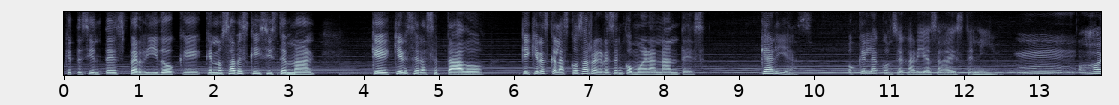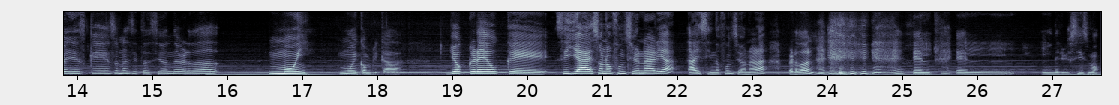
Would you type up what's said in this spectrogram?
que te sientes perdido, que, que no sabes qué hiciste mal, que quieres ser aceptado, que quieres que las cosas regresen como eran antes? ¿Qué harías? ¿O qué le aconsejarías a este niño? Mm, ay, es que es una situación de verdad muy, muy complicada. Yo creo que si ya eso no funcionaría, ay, si no funcionara, perdón, el, el, el, nerviosismo.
